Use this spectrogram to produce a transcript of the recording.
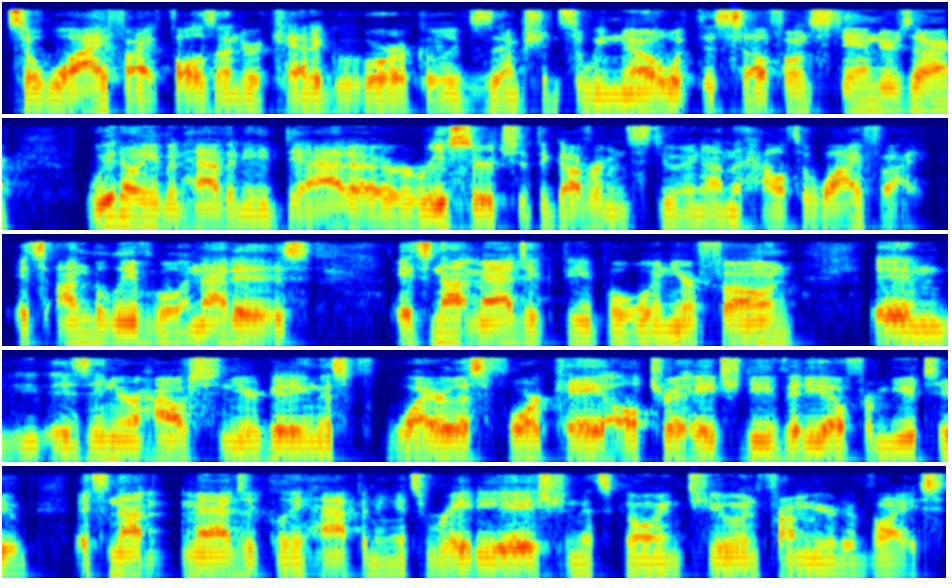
So Wi-Fi falls under a categorical exemption. So we know what the cell phone standards are. We don't even have any data or research that the government's doing on the health of Wi-Fi. It's unbelievable, and that is, it's not magic, people. When your phone in, is in your house and you're getting this wireless 4K Ultra HD video from YouTube, it's not magically happening. It's radiation that's going to and from your device,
